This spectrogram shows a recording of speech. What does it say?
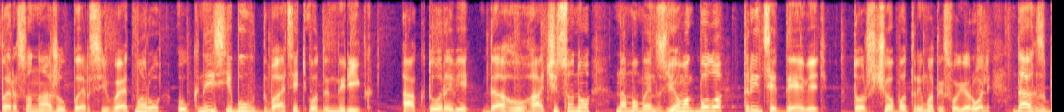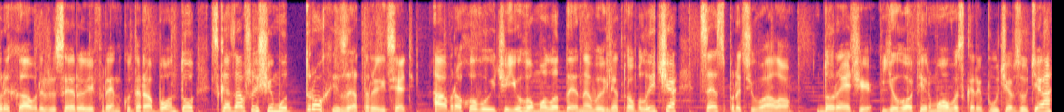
персонажу Персі Ветмору у книзі був 21 рік. Акторові Дагу Гатчісону на момент зйомок було 39. Тож, щоб отримати свою роль, Даг збрехав режисерові Френку Дерабонту, сказавши, що йому трохи за 30. А враховуючи його молоде на вигляд обличчя, це спрацювало. До речі, його фірмове скрипуче взуття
